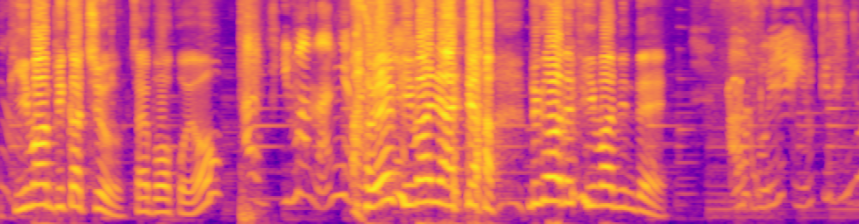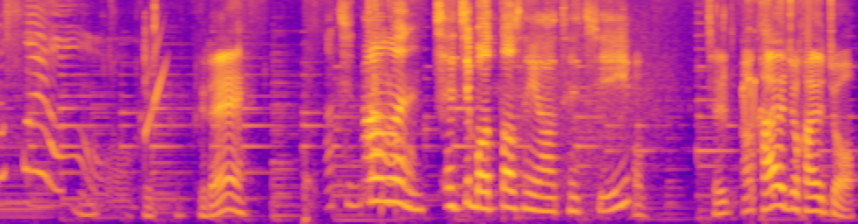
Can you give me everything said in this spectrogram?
그럼요. 비만 피카츄 잘 보았고요 아 비만 아니야. 아, 왜 비만이 아니야 누가 봐도 비만인데 아 원래 이렇게 생겼어요. 그래 아 진짜. 다음은 제 집 어떠세요 제 집? 어. 제, 아 가야죠 가야죠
